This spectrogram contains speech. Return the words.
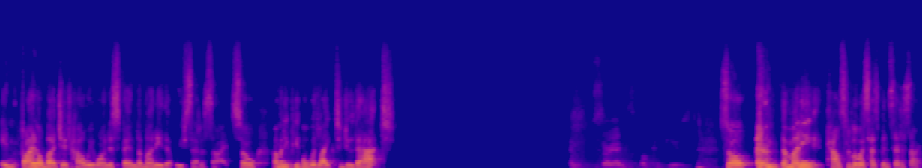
in final budget how we want to spend the money that we've set aside. So how many people would like to do that? I'm sorry, I'm still confused. So the money, Councillor Lewis, has been set aside.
